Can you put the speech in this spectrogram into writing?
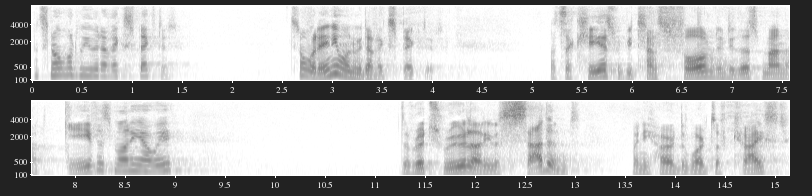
That's not what we would have expected. It's not what anyone would have expected. That Zacchaeus would be transformed into this man that gave his money away. The rich ruler, he was saddened when he heard the words of Christ.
